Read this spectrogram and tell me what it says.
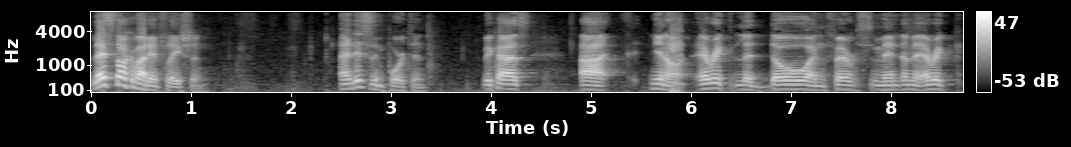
let's talk about inflation. And this is important because, uh, you know, Eric Ledo and I mean, Eric,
